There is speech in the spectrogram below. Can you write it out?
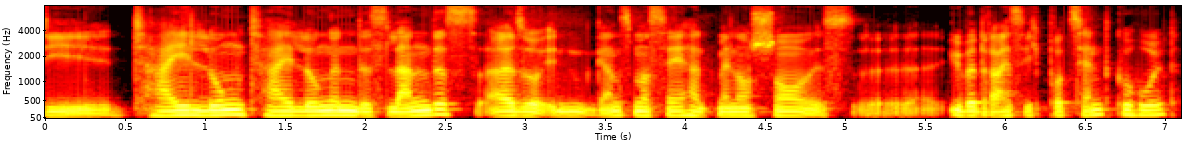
die Teilung, Teilungen des Landes. Also in ganz Marseille hat Mélenchon ist, äh, über 30 Prozent geholt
